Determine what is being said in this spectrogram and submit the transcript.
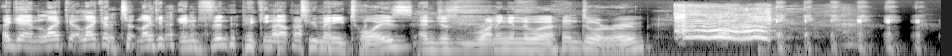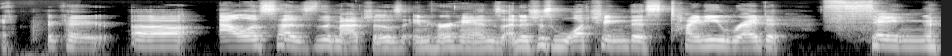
again like like a t- like an infant picking up too many toys and just running into a into a room. Okay. Uh, Alice has the matches in her hands and is just watching this tiny red thing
